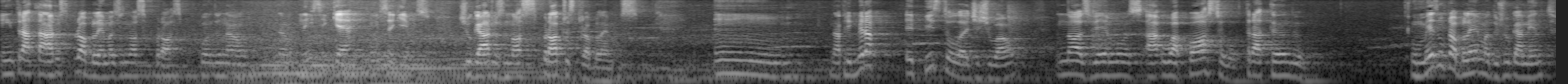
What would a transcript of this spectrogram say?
em tratar os problemas do nosso próximo, quando não, não nem sequer conseguimos julgar os nossos próprios problemas. Em, na primeira epístola de João, nós vemos ah, o apóstolo tratando o mesmo problema do julgamento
